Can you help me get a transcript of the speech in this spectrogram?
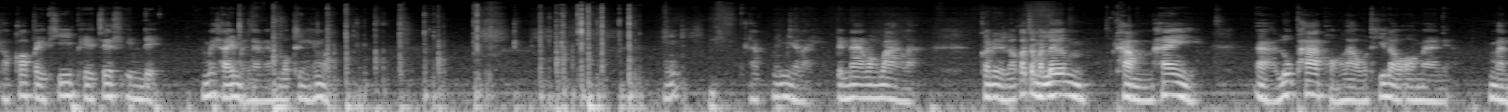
แล้วก็ไปที่ pages index ไม่ใช้เหมือนกันนะครับ ลบทิ้งให้หมดนี่ครับไม่มีอะไรเป็นหน้าว่างๆละก่อนอื่นเราก็จะมาเริ่มทำให้รูปภาพของเราที่เราเอามาเนี่ยมัน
